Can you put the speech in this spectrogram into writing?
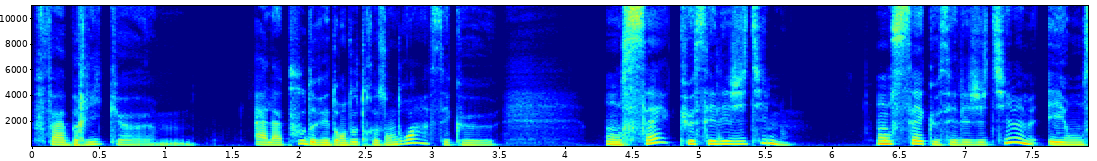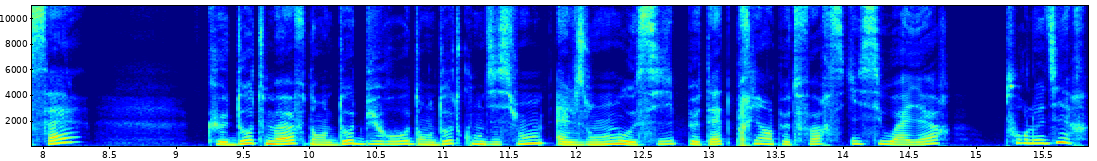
fabrique euh, à la poudre et dans d'autres endroits. C'est que on sait que c'est légitime. On sait que c'est légitime et on sait que d'autres meufs, dans d'autres bureaux, dans d'autres conditions, elles ont aussi peut-être pris un peu de force ici ou ailleurs pour le dire.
